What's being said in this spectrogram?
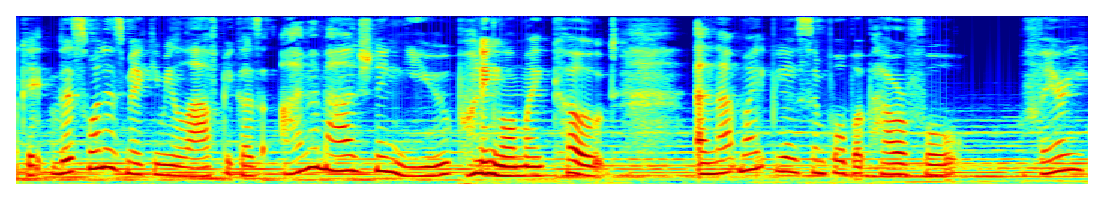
Okay, this one is making me laugh because I'm imagining you putting on my coat, and that might be a simple but powerful, very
